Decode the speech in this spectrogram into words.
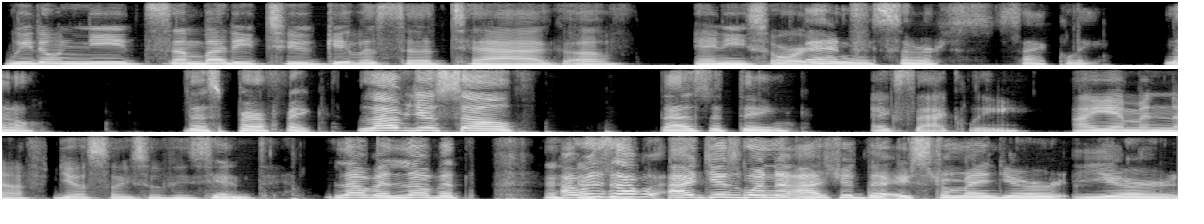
We don't need somebody to give us a tag of any sort. Any source, exactly. No, that's perfect. Love yourself. That's the thing. exactly. I am enough. Yo soy suficiente. Love it, love it. I was. I, I just want to ask you the instrument. Your your.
